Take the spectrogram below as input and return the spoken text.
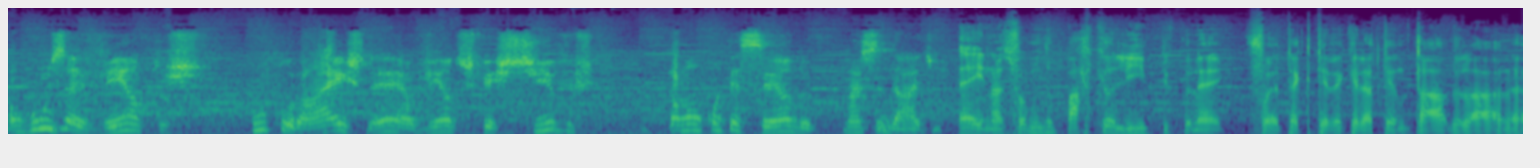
alguns eventos culturais, né, eventos festivos estavam acontecendo na cidade. É, e nós fomos no Parque Olímpico, né? Foi até que teve aquele atentado lá, né,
